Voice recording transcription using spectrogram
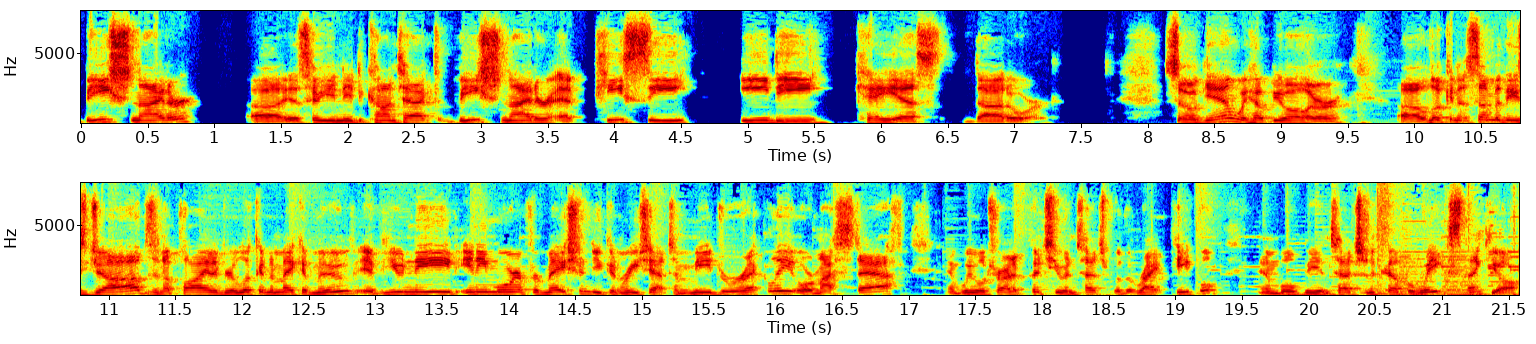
B. Schneider uh, is who you need to contact. B. Schneider at pcedks.org. So again, we hope you all are uh, looking at some of these jobs and applying if you're looking to make a move. If you need any more information, you can reach out to me directly or my staff, and we will try to put you in touch with the right people. And we'll be in touch in a couple weeks. Thank you all.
